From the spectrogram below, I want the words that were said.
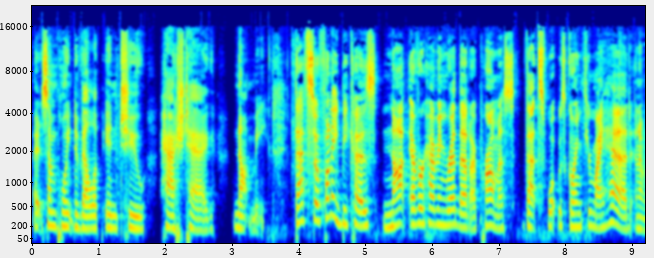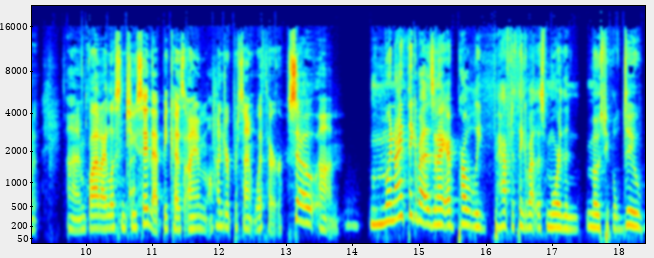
at some point develop into hashtag not me. that's so funny because not ever having read that i promise that's what was going through my head and I was, i'm glad i listened to you say that because i am 100% with her So um, when I think about this, and I, I probably have to think about this more than most people do,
